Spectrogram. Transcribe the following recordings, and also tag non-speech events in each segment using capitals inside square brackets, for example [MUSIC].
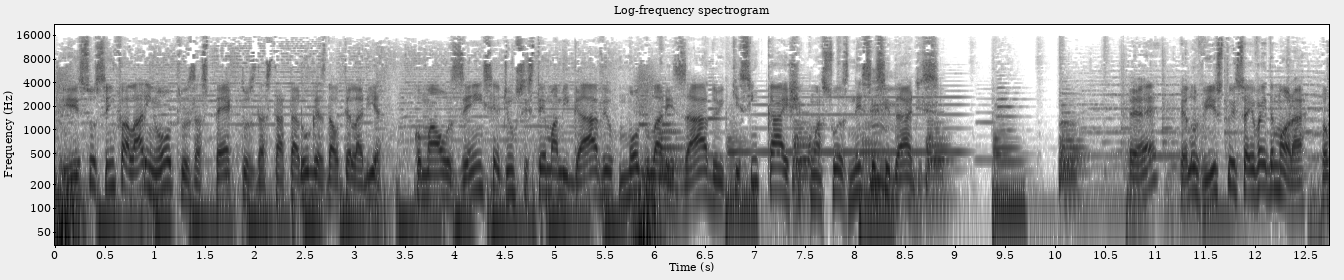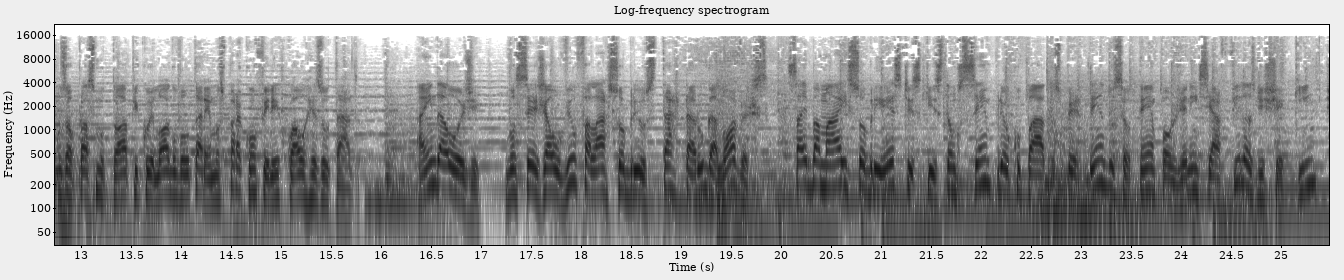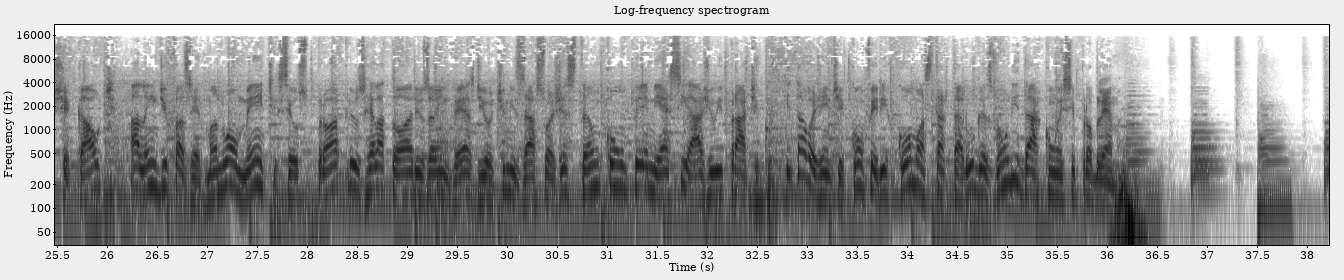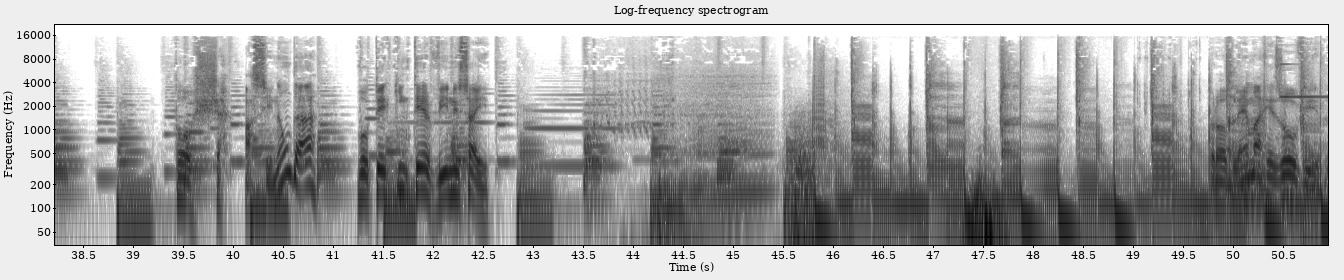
Isso sem falar em outros aspectos das tartarugas da hotelaria, como a ausência de um sistema amigável, modularizado e que se encaixe com as suas necessidades. É, pelo visto, isso aí vai demorar. Vamos ao próximo tópico e logo voltaremos para conferir qual o resultado. Ainda hoje, você já ouviu falar sobre os Tartaruga Lovers? Saiba mais sobre estes que estão sempre ocupados, perdendo seu tempo ao gerenciar filas de check-in, check-out, além de fazer manualmente seus próprios relatórios ao invés de otimizar sua gestão com um PMS ágil e prático. Que tal a gente conferir como as tartarugas vão lidar com esse problema? Poxa, assim não dá. Vou ter que intervir nisso aí. Problema resolvido.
